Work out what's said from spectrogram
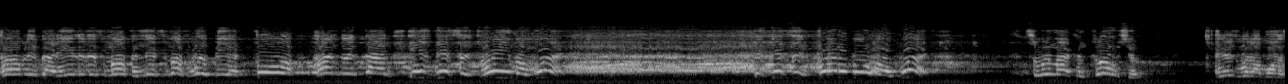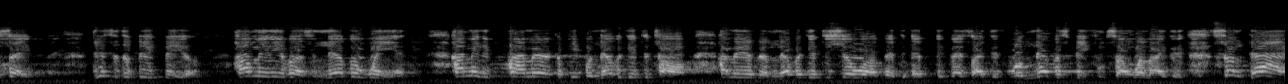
probably by the end of this month and next month, we'll be at 400,000. Is this a dream or what? Is this incredible or what? So in my conclusion, here's what I want to say. This is a big deal. How many of us never win? How many Primerica people never get to talk? How many of them never get to show up at, at events like this? Will never speak from somewhere like this. Some die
